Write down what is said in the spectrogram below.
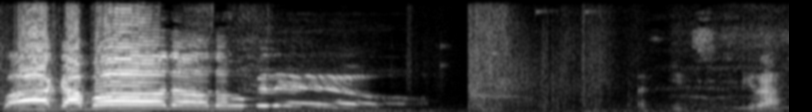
Vagabundo do pneu! Mas que desgraça.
